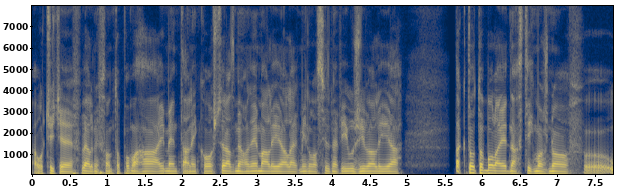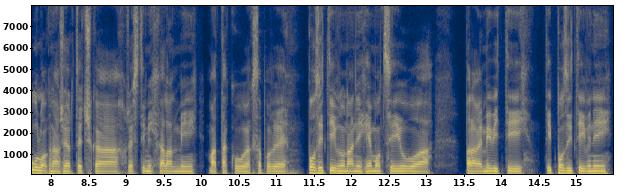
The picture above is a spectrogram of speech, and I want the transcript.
A určite veľmi v tomto pomáha aj mentálny koš. Teraz sme ho nemali, ale v minulosti sme využívali a tak toto bola jedna z tých možno uh, úloh na žertečka, že s tými chalanmi mať takú, jak sa povie, pozitívnu na nich emociu a práve my byť tí, tí pozitívni,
